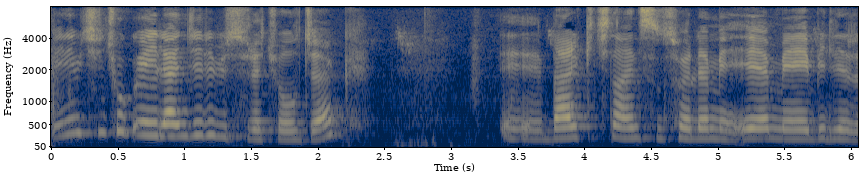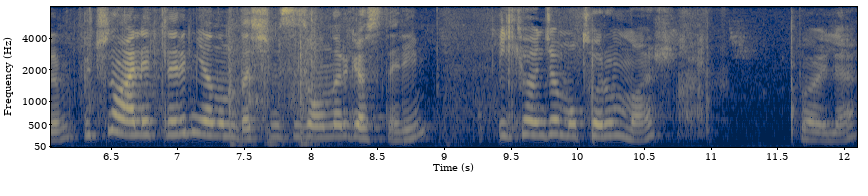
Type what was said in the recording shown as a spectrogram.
Benim için çok eğlenceli bir süreç olacak. Ee, Berk için aynısını söylemeyebilirim. Bütün aletlerim yanımda. Şimdi size onları göstereyim. İlk önce motorum var. Böyle.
